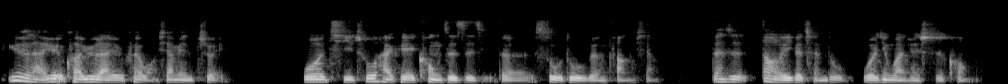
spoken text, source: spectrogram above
越来越快，越来越快往下面坠。我起初还可以控制自己的速度跟方向，但是到了一个程度，我已经完全失控了。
